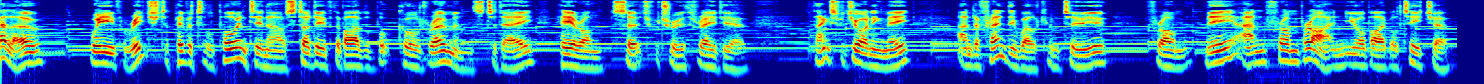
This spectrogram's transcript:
Hello. We've reached a pivotal point in our study of the Bible book called Romans today, here on Search for Truth Radio. Thanks for joining me, and a friendly welcome to you from me and from Brian, your Bible teacher.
